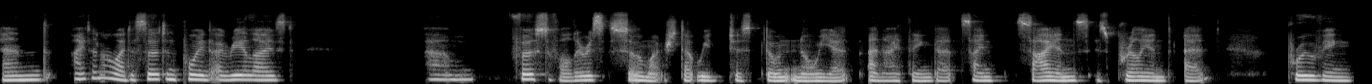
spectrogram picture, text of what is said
And I don't know, at a certain point, I realized um, first of all, there is so much that we just don't know yet. And I think that science is brilliant at proving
